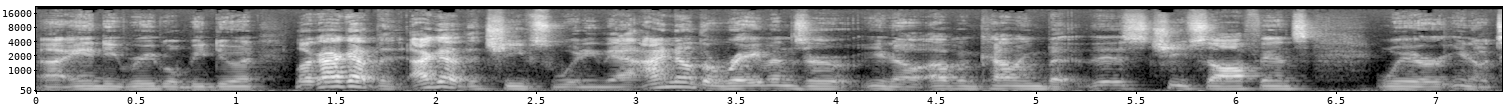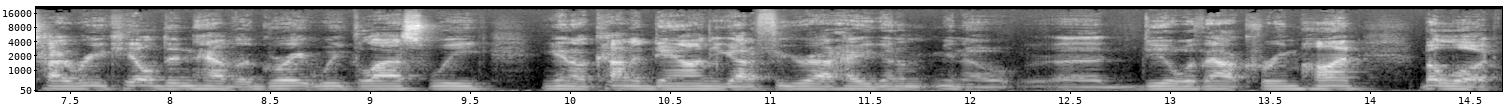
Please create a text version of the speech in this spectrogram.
uh, Andy Reid will be doing. Look, I got the I got the Chiefs winning that. I know the Ravens are you know up and coming, but this Chiefs offense, where you know Tyreek Hill didn't have a great week last week, you know, kind of down. You got to figure out how you're going to you know uh, deal without Kareem Hunt. But look.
